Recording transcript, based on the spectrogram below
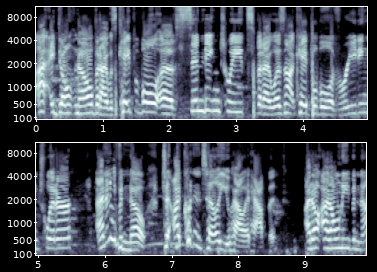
I, I don't know, but I was capable of sending tweets, but I was not capable of reading Twitter. I didn't even know. I couldn't tell you how it happened. I don't. I don't even know.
